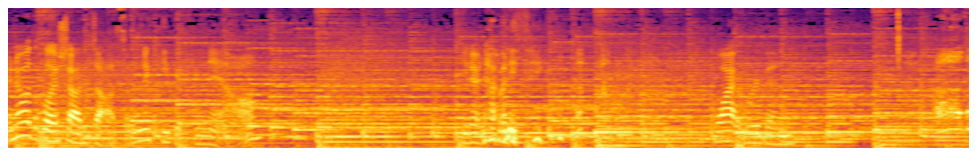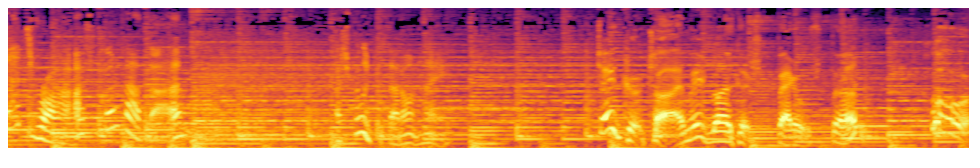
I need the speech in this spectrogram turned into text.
I know what the glow shard does, so I'm going to keep it for now. Anything. White ribbon. Oh, that's right. I forgot about that. I should probably put that on, hey? Take your time, ain't like a better spent. Oh,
